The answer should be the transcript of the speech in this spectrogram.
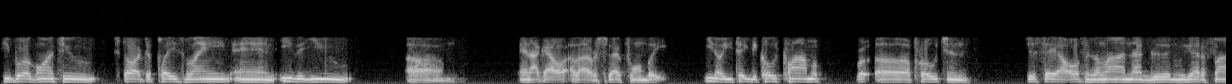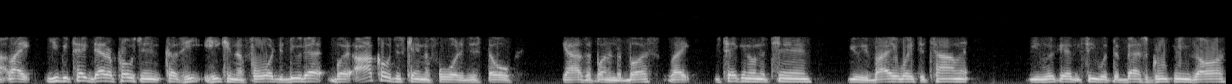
people are going to start to place blame, and either you, um, and I got a lot of respect for him, but you know, you take the coach prime uh, approach and just say our offensive line not good and we got to find like you could take that approach and because he he can afford to do that, but our coaches can't afford to just throw guys up under the bus. Like you take it on the chin, you evaluate the talent, you look at and see what the best groupings are,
